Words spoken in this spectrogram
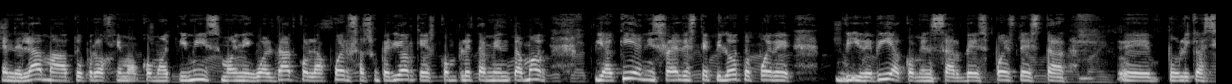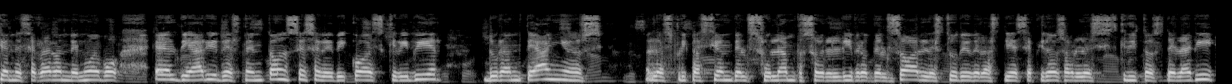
en el ama a tu prójimo como a ti mismo, en igualdad con la fuerza superior que es completamente amor. Y aquí en Israel este piloto puede y debía comenzar después de esta eh, publicación. Cerraron de nuevo el diario y desde entonces se dedicó a escribir durante años la explicación del Sulam sobre el libro del Zohar, el estudio de las diez sefirot sobre los escritos del Ari.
